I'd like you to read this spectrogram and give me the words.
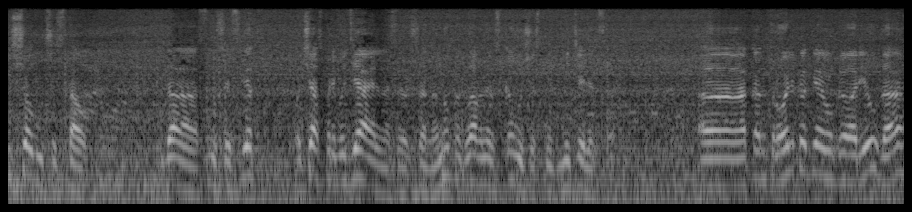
еще лучше стал. Да, слушай, свет вот сейчас прям идеально совершенно. Ну-ка, главное в скалу сейчас не метелиться. А, контроль, как я вам говорил, да,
